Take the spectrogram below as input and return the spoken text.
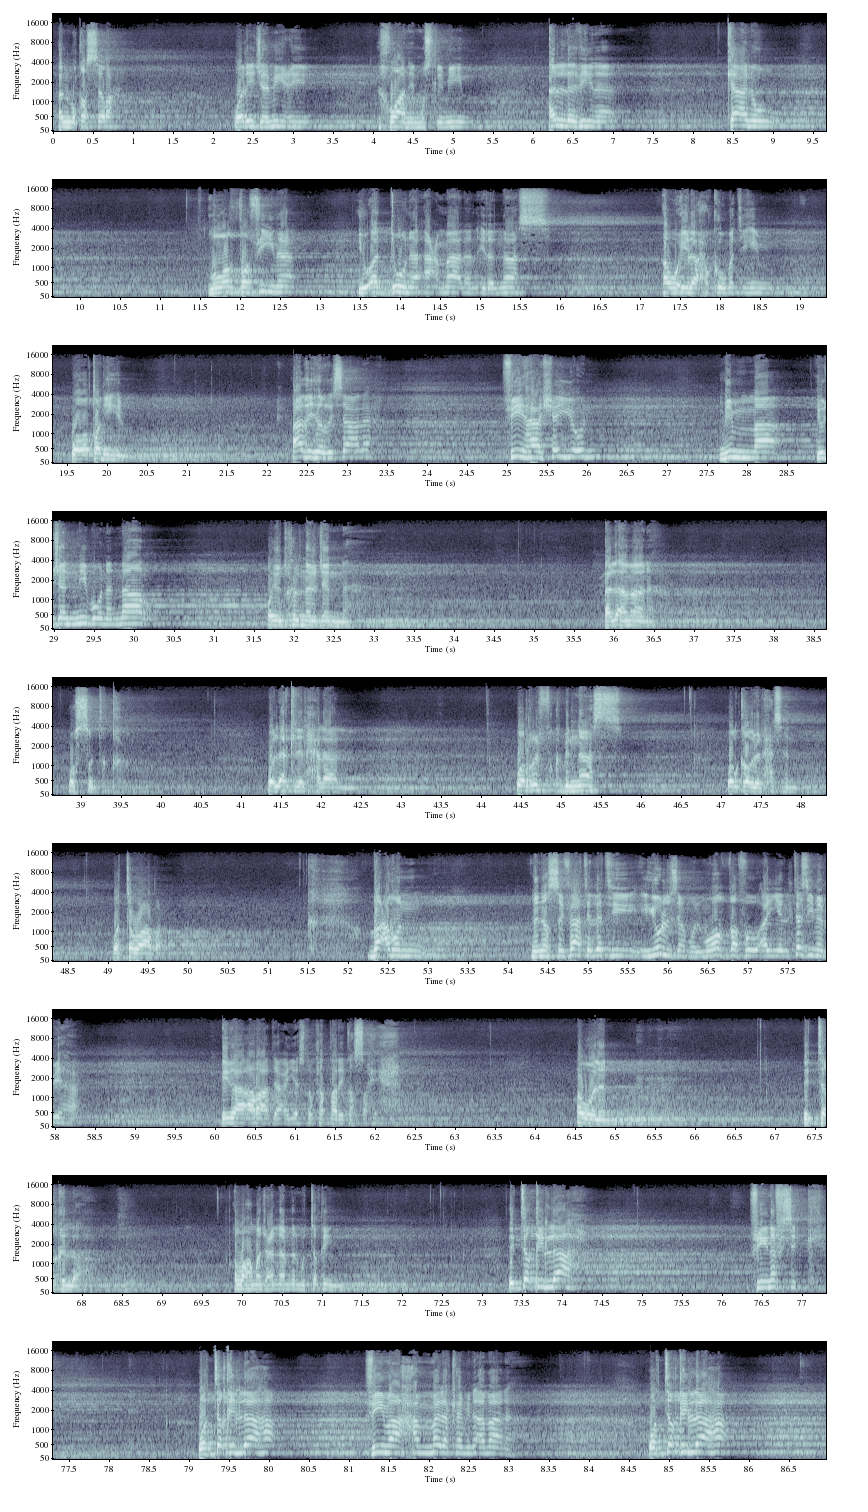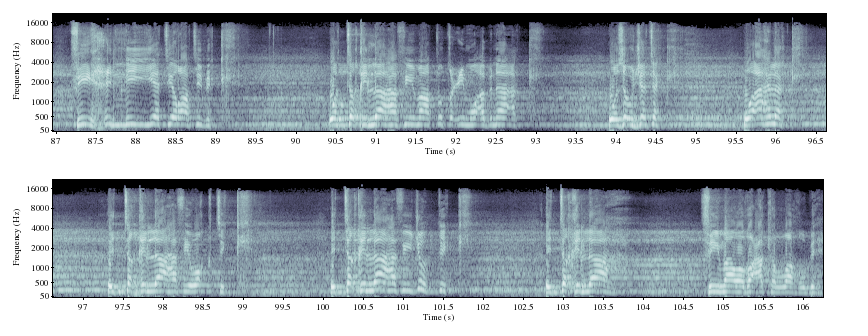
المقصرة ولجميع إخواني المسلمين الذين كانوا موظفين يؤدون أعمالا إلى الناس أو إلى حكومتهم ووطنهم. هذه الرسالة فيها شيء مما يجنبنا النار ويدخلنا الجنة. الأمانة والصدق والأكل الحلال والرفق بالناس والقول الحسن والتواضع. بعض من الصفات التي يلزم الموظف أن يلتزم بها إذا أراد أن يسلك الطريق الصحيح. أولا اتق الله. اللهم اجعلنا من المتقين. اتق الله في نفسك. واتق الله فيما حملك من أمانة. واتق الله في حلية راتبك. واتق الله فيما تطعم أبناءك وزوجتك وأهلك. اتق الله في وقتك. اتق الله في جهدك. اتق الله فيما وضعك الله به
